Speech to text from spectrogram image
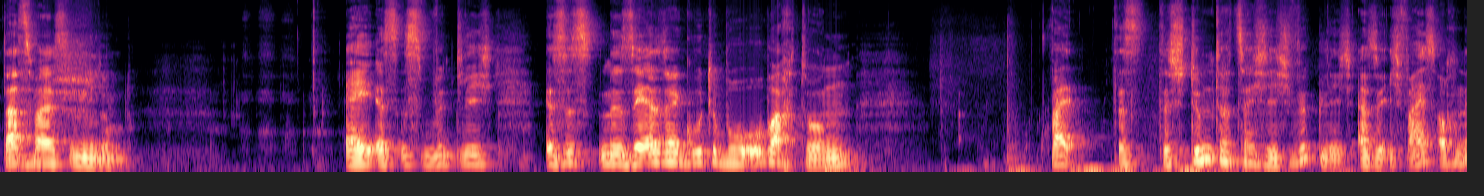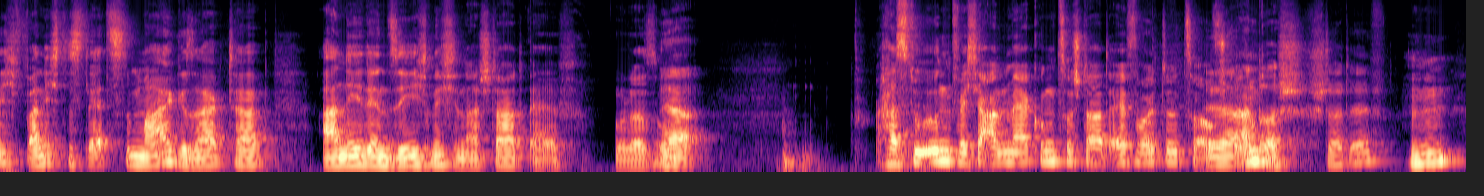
Das weißt du nie. Stimmt. Ey, es ist wirklich, es ist eine sehr, sehr gute Beobachtung, weil das, das stimmt tatsächlich wirklich. Also ich weiß auch nicht, wann ich das letzte Mal gesagt habe, ah nee, den sehe ich nicht in der Startelf oder so. Ja. Hast du irgendwelche Anmerkungen zur Startelf heute, zur Aufstellung? Äh, Andrasch, Startelf. Mhm.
